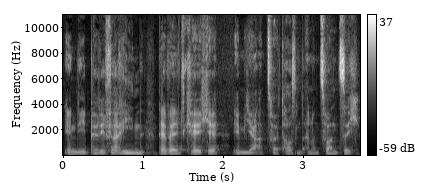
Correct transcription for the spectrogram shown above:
in die Peripherien der Weltkirche im Jahr 2021.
